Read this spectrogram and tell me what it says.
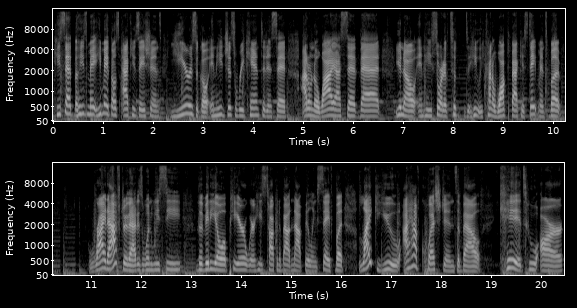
he said he's made he made those accusations years ago, and he just recanted and said, "I don't know why I said that," you know. And he sort of took he, he kind of walked back his statements, but right after that is when we see the video appear where he's talking about not feeling safe. But like you, I have questions about kids who are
